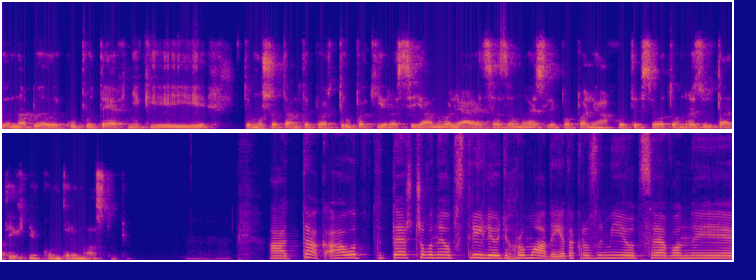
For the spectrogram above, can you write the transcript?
набили купу техніки, і тому що там тепер трупаки росіян валяються замерзлі по полях. От і все. От он результат їхніх контрнаступів. А так, а от те, що вони обстрілюють громади, я так розумію, це вони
